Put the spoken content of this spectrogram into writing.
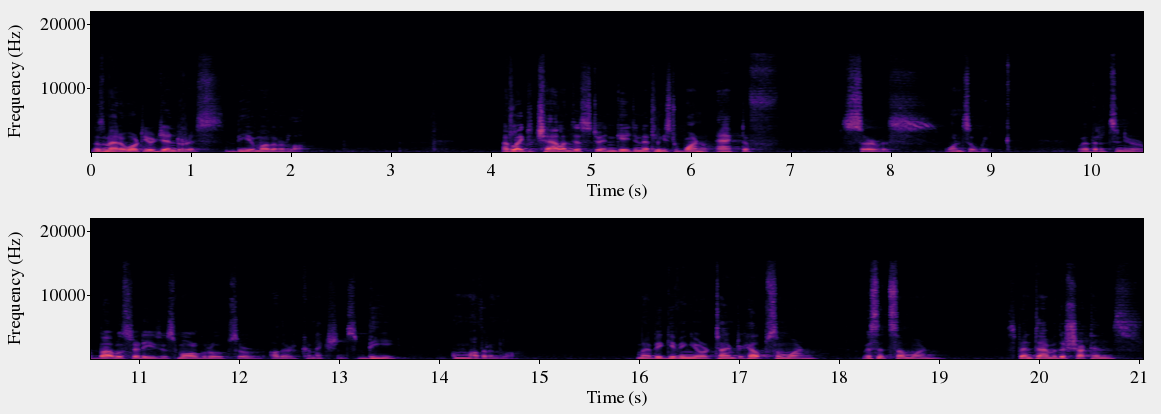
Doesn't matter what your gender is, be a mother in law. I'd like to challenge us to engage in at least one act of service once a week, whether it's in your Bible studies, your small groups, or other connections. Be a mother in law. Might be giving your time to help someone, visit someone, spend time with the shut ins,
